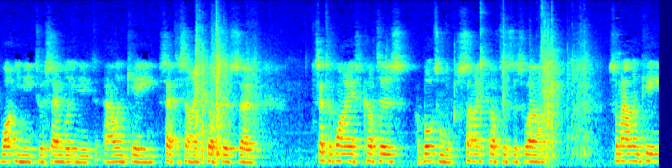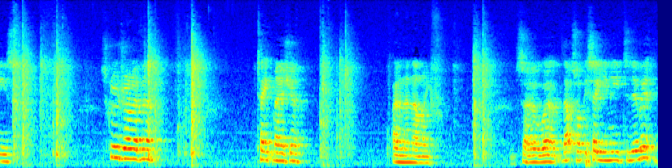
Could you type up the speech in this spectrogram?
what you need to assemble it, you need Allen key, set aside cutters, so set of wire cutters, I bought some side cutters as well, some Allen keys, screwdriver, tape measure and a knife. So uh, that's what they say you need to do it.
